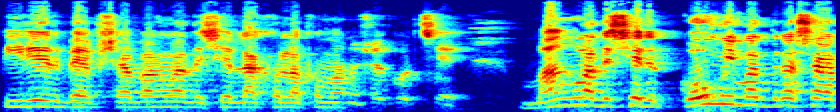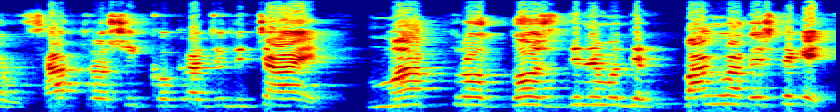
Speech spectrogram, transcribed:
পীরের ব্যবসা বাংলাদেশে লাখো লাখো মানুষে করছে। বাংলাদেশের কৌমি মাদ্রাসার ছাত্র শিক্ষকরা যদি চায় মাত্র দশ দিনের মধ্যে বাংলাদেশ থেকে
